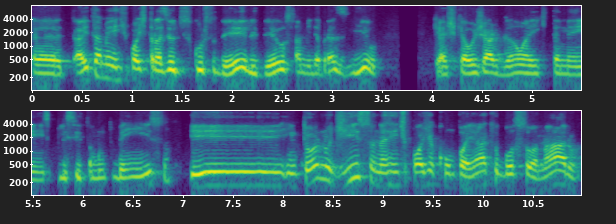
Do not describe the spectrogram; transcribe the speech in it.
É, aí também a gente pode trazer o discurso dele, Deus, Família Brasil, que acho que é o jargão aí que também explicita muito bem isso. E em torno disso, né, a gente pode acompanhar que o Bolsonaro,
